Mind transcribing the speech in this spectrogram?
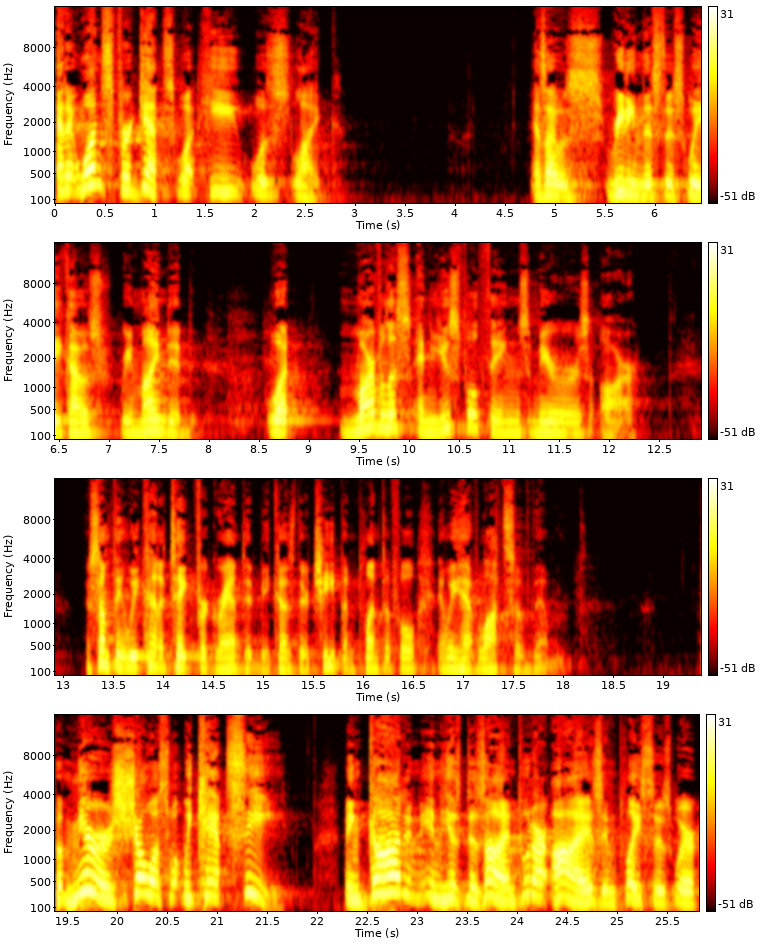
and at once forgets what he was like. As I was reading this this week, I was reminded what marvelous and useful things mirrors are. Something we kind of take for granted because they're cheap and plentiful and we have lots of them. But mirrors show us what we can't see. I mean, God in, in, His design put our eyes in places where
